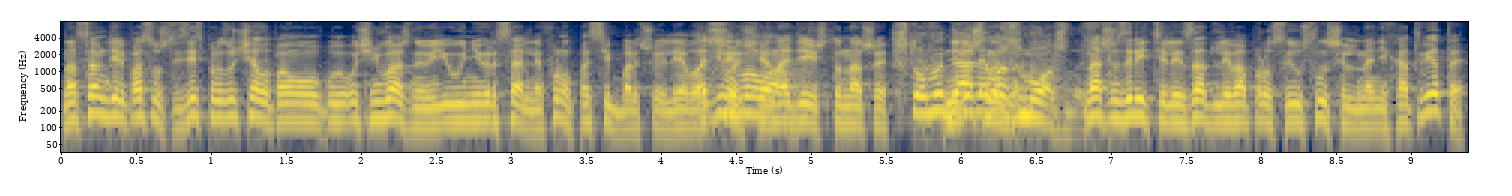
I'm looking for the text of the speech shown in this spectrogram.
На самом деле, послушайте, здесь прозвучала, по-моему, очень важная и универсальная формула. Спасибо большое, Илья Спасибо Владимирович. Я вам. надеюсь, что наши... Что вы дали возможность. Наши зрители задали вопросы и услышали на них ответы.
